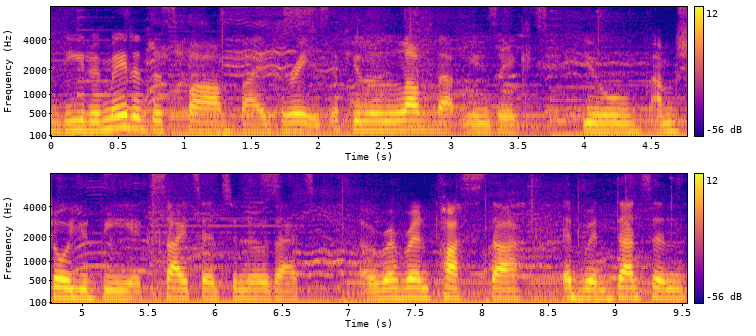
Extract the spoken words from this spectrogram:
Indeed, we made it this far by grace. If you love that music, you, I'm sure you'd be excited to know that uh, Reverend Pastor Edwin Dadson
